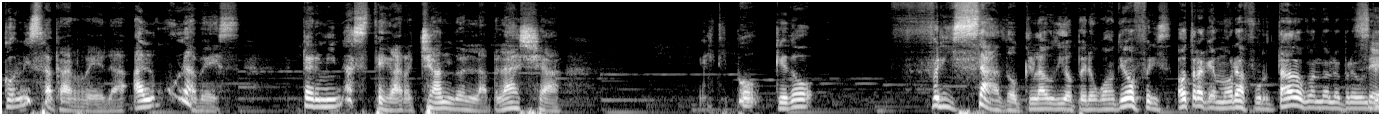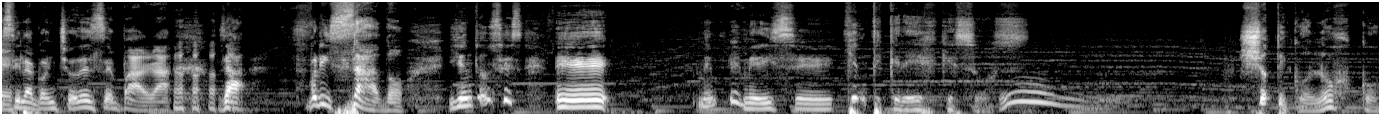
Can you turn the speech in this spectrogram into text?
con esa carrera, ¿alguna vez terminaste garchando en la playa? El tipo quedó frisado, Claudio, pero cuando digo fris, otra que Mora Furtado cuando le pregunté Sí. si la conchudez se paga. O sea, frisado. Y entonces eh, me, mira y me dice, ¿quién te crees que sos? Yo te conozco.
